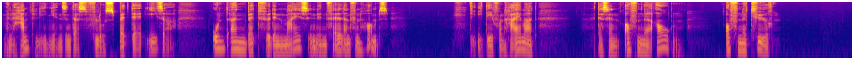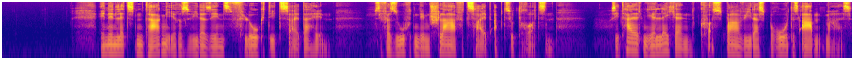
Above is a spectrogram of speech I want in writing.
Meine Handlinien sind das Flussbett der Isar und ein Bett für den Mais in den Feldern von Homs. Die Idee von Heimat, das sind offene Augen, offene Türen. In den letzten Tagen ihres Wiedersehens flog die Zeit dahin. Sie versuchten dem Schlaf Zeit abzutrotzen. Sie teilten ihr Lächeln, kostbar wie das Brot des Abendmahls.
